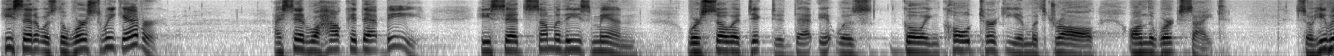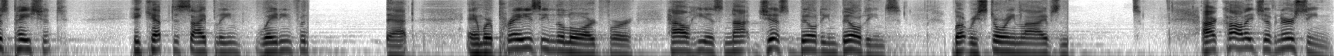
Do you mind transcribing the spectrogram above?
He said it was the worst week ever. I said, Well, how could that be? He said, Some of these men were so addicted that it was going cold turkey and withdrawal on the work site. So he was patient. He kept discipling, waiting for that. And we're praising the Lord for how he is not just building buildings, but restoring lives. Our College of Nursing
